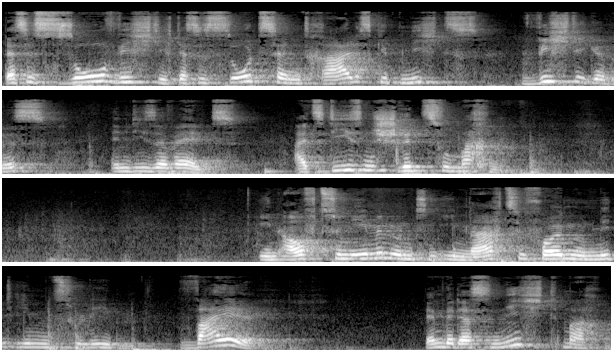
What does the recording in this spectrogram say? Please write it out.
das ist so wichtig, das ist so zentral, es gibt nichts Wichtigeres in dieser Welt, als diesen Schritt zu machen. Ihn aufzunehmen und ihm nachzufolgen und mit ihm zu leben. Weil, wenn wir das nicht machen,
